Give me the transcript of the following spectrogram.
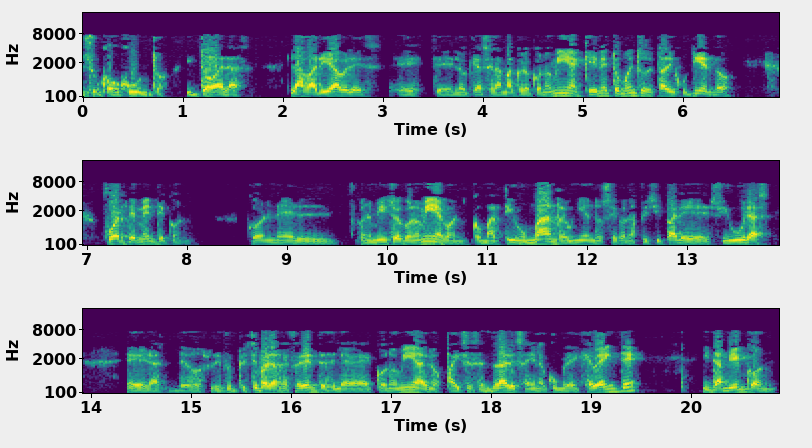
su conjunto y todas las, las variables este, en lo que hace la macroeconomía, que en estos momentos se está discutiendo fuertemente con, con, el, con el ministro de Economía, con, con Martín Guzmán, reuniéndose con las principales figuras eh, de los principales referentes de la economía de los países centrales ahí en la cumbre del G20 y también con,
